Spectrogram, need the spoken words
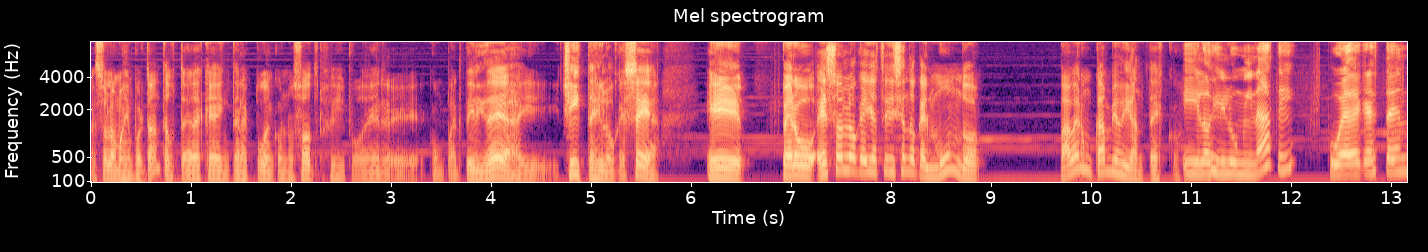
eso es lo más importante. Ustedes que interactúen con nosotros y poder eh, compartir ideas y chistes y lo que sea. Eh, pero eso es lo que yo estoy diciendo, que el mundo va a haber un cambio gigantesco. Y los Illuminati puede que estén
